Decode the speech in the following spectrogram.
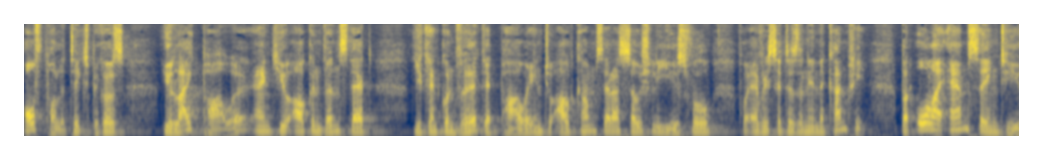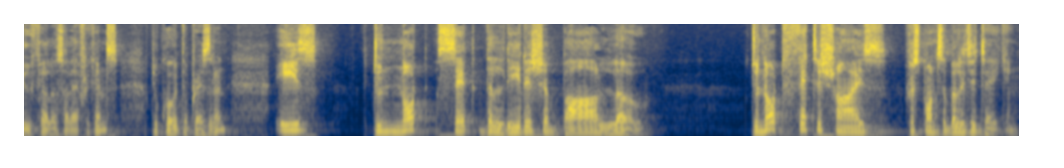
of politics because you like power and you are convinced that you can convert that power into outcomes that are socially useful for every citizen in the country. But all I am saying to you, fellow South Africans, to quote the president, is do not set the leadership bar low. Do not fetishize responsibility taking.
